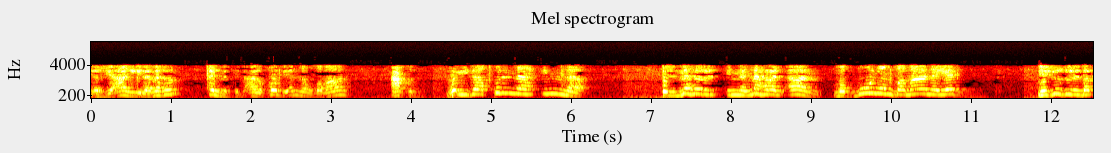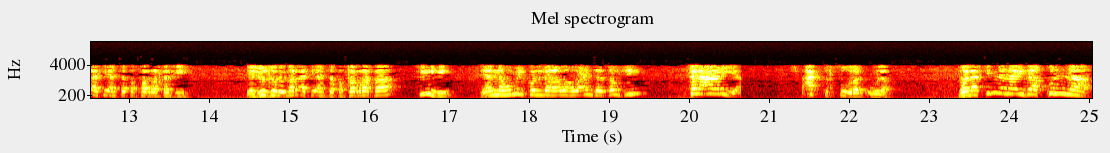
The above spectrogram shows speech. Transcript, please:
يرجعان إلى مهر المثل على القول بأنه ضمان عقد. وإذا قلنا إن المهر إن المهر الآن مضمون ضمان يد يجوز للمرأة أن تتصرف فيه. يجوز للمرأة أن تتصرف فيه لأنه ملك لها وهو عند الزوج كالعارية. عكس الصورة الأولى. ولكننا إذا قلنا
